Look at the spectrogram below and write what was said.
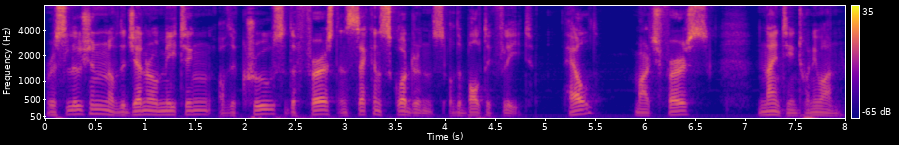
Resolution of the General Meeting of the crews of the 1st and 2nd Squadrons of the Baltic Fleet, held March 1st, 1921.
